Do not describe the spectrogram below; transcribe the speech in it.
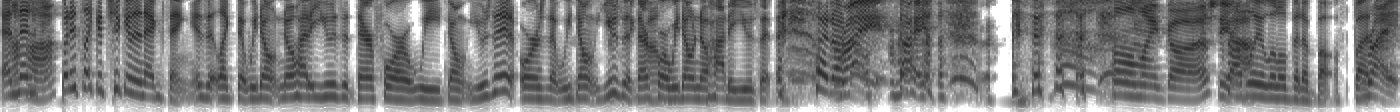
And uh-huh. then, but it's like a chicken and egg thing. Is it like that we don't know how to use it, therefore we don't use it? Or is that we don't it's use it, become... therefore we don't know how to use it? I don't right, know. Right, right. oh my gosh. Yeah. Probably a little bit of both. But right.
